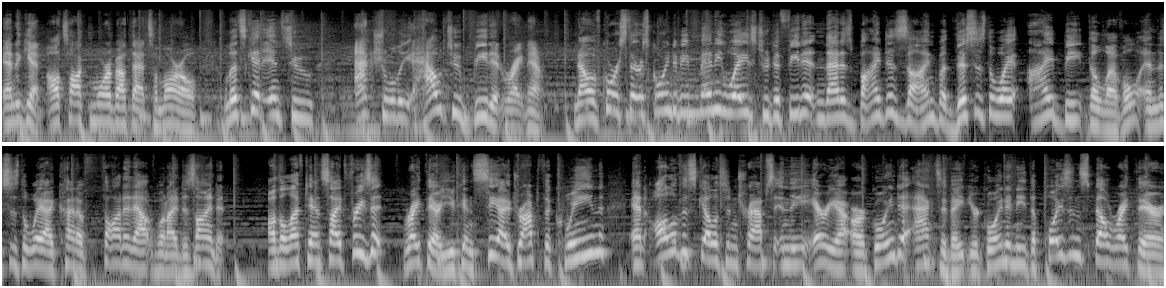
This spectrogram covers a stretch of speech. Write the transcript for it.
And again, I'll talk more about that tomorrow. Let's get into actually how to beat it right now. Now, of course, there's going to be many ways to defeat it, and that is by design, but this is the way I beat the level, and this is the way I kind of thought it out when I designed it. On the left-hand side, freeze it, right there. You can see I dropped the queen, and all of the skeleton traps in the area are going to activate. You're going to need the poison spell right there,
